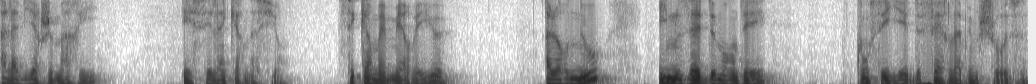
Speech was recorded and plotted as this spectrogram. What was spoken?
à la Vierge Marie, et c'est l'incarnation. C'est quand même merveilleux. Alors nous, il nous est demandé, conseillé de faire la même chose.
